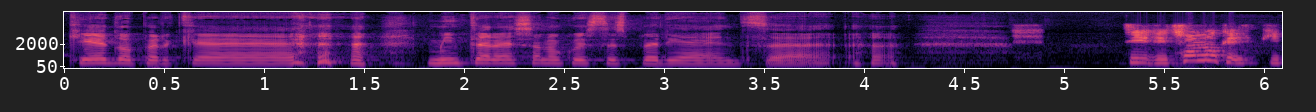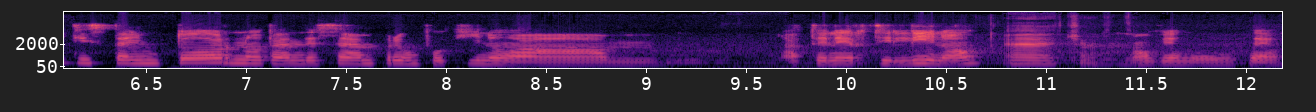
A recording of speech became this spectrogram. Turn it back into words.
chiedo perché mi interessano queste esperienze. Sì, diciamo che chi ti sta intorno tende sempre un pochino a a tenerti lì, no? Eh, certo. Ovviamente.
